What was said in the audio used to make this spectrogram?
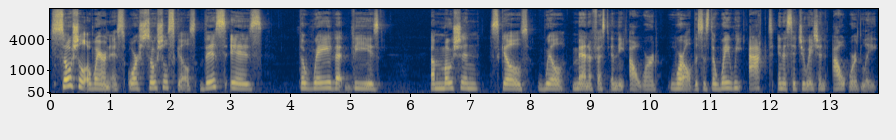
Social awareness or social skills. This is the way that these emotion skills will manifest in the outward world. This is the way we act in a situation outwardly.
